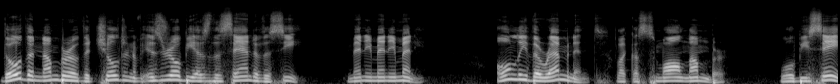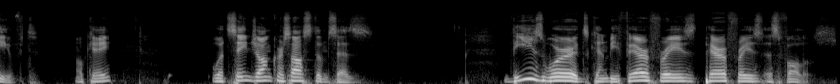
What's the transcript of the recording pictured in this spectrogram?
Though the number of the children of Israel be as the sand of the sea, many, many, many, only the remnant, like a small number, will be saved. Okay? What St. John Chrysostom says these words can be paraphrased, paraphrased as follows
